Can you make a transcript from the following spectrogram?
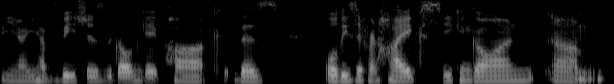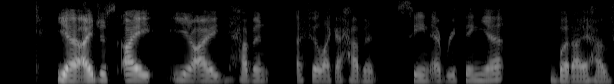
You know, you have the beaches, the Golden Gate Park. There's all these different hikes you can go on. Um, yeah, I just I you know I haven't I feel like I haven't seen everything yet, but I have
